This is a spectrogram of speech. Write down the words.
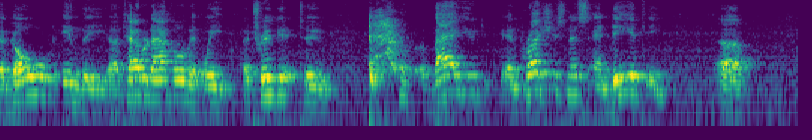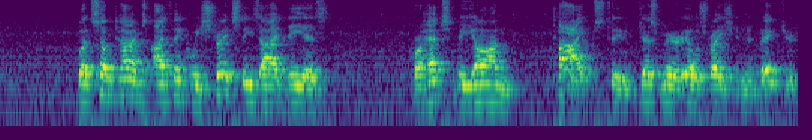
uh, gold in the uh, tabernacle that we attribute to value and preciousness and deity. Uh, but sometimes I think we stretch these ideas perhaps beyond types to just mere illustrations and pictures.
